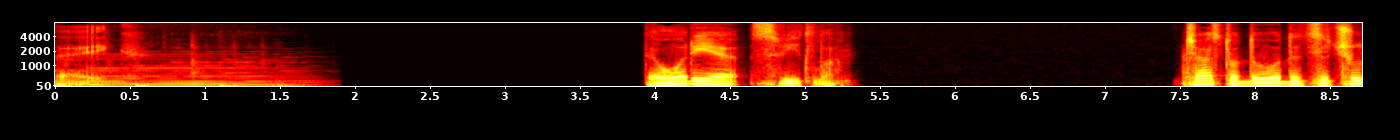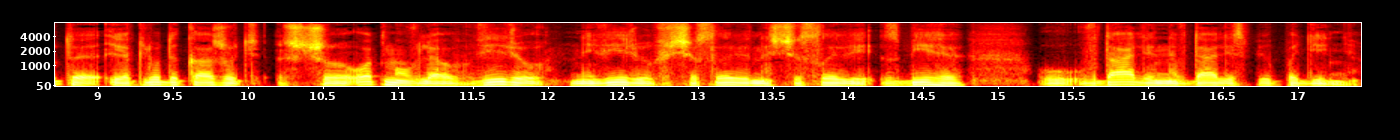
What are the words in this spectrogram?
Тейк. Теорія світла. Часто доводиться чути, як люди кажуть, що от, мовляв, вірю, не вірю в щасливі, нещасливі збіги, у вдалі, невдалі співпадіння.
